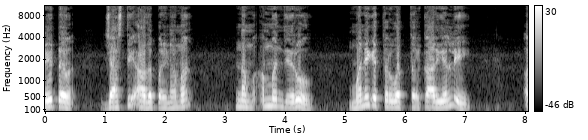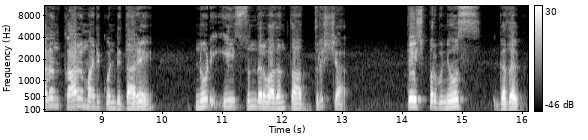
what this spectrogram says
ರೇಟ್ ಜಾಸ್ತಿ ಆದ ಪರಿಣಾಮ ನಮ್ಮ ಅಮ್ಮಂದಿರು ಮನೆಗೆ ತರುವ ತರಕಾರಿಯಲ್ಲಿ ಅಲಂಕಾರ ಮಾಡಿಕೊಂಡಿದ್ದಾರೆ. ನೋಡಿ ಈ ಸುಂದರವಾದಂತಹ ದೃಶ್ಯ. ತೇಜ್ ಪ್ರಭು ನ್ಯೂಸ್ ಗದಗ್.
